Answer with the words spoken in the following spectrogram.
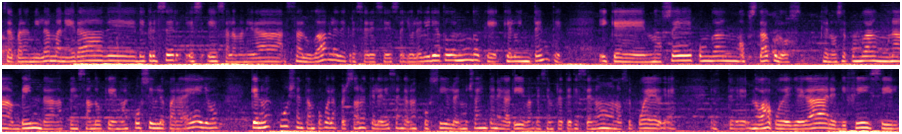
O sea, para mí la manera de, de, crecer es esa, la manera saludable de crecer es esa. Yo le diría a todo el mundo que, que lo intente y que no se pongan obstáculos, que no se pongan una venda pensando que no es posible para ellos, que no escuchen tampoco a las personas que le dicen que no es posible. Hay mucha gente negativa que siempre te dice no, no se puede, este, no vas a poder llegar, es difícil.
